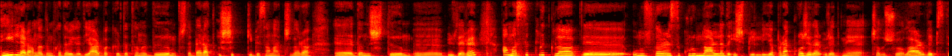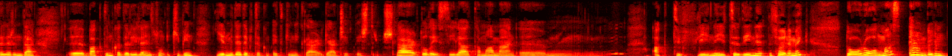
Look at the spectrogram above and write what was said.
değiller anladığım kadarıyla Diyarbakır'da tanıdığım işte Berat Işık gibi sanatçılara e, danıştığım e, üzere ama sıklıkla e, uluslararası kurumlarla da işbirliği yaparak projeler üretmeye çalışıyorlar. Web sitelerinden e, baktığım kadarıyla en son 2020'de de bir takım etkinlikler gerçekleştirmişler. Dolayısıyla tamamen e, aktifliğini yitirdiğini söylemek doğru olmaz. Benim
